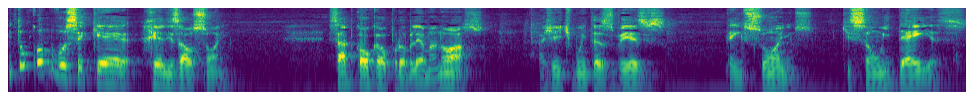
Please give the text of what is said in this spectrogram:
Então, como você quer realizar o sonho? Sabe qual que é o problema nosso? A gente muitas vezes tem sonhos que são ideias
